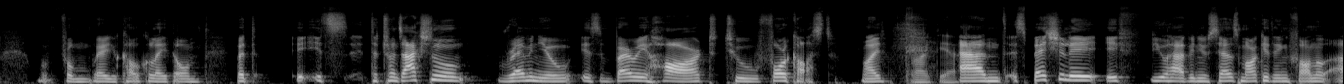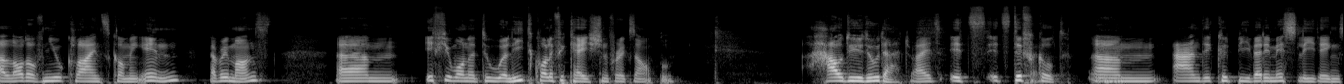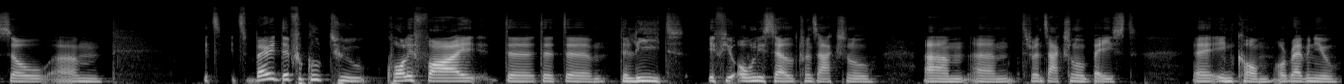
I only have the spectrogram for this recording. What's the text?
from where you calculate on. But it's the transactional revenue is very hard to forecast, right? Right. Yeah. And especially if you have in your sales marketing funnel a lot of new clients coming in every month. Um, if you want to do a lead qualification, for example, how do you do that right it's it's difficult. Um, and it could be very misleading. So um, it's it's very difficult to qualify the the the, the lead if you only sell transactional um, um transactional based uh, income or revenue.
